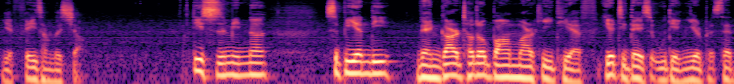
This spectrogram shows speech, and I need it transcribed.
也非常的小。第十名呢是 BND。Vanguard Total Bond Market ETF Year to date 是五点一二 percent，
